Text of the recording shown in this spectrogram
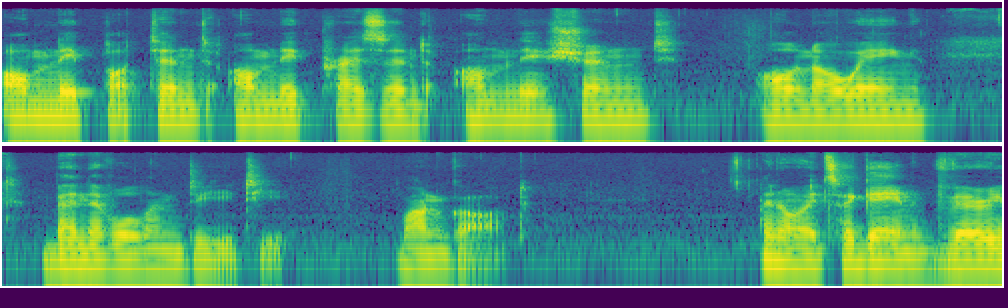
omnipotent, omnipresent, omniscient, all-knowing, benevolent deity, one God. You know, it's again very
